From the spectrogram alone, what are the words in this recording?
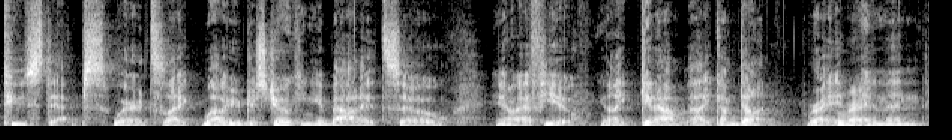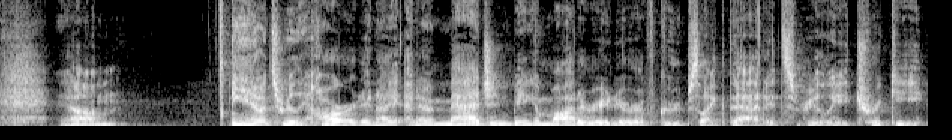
two steps where it's like, well, you're just joking about it, so you know, f you, like get out, like I'm done, right? Right. And then. Um, you know, it's really hard. And I, and I imagine being a moderator of groups like that, it's really tricky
